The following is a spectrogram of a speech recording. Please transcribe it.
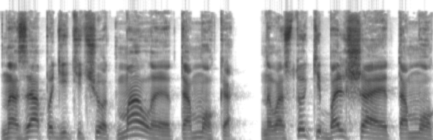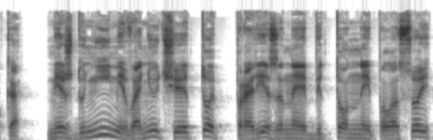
На западе течет малая Тамока, на востоке большая Тамока — между ними вонючая топь, прорезанная бетонной полосой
